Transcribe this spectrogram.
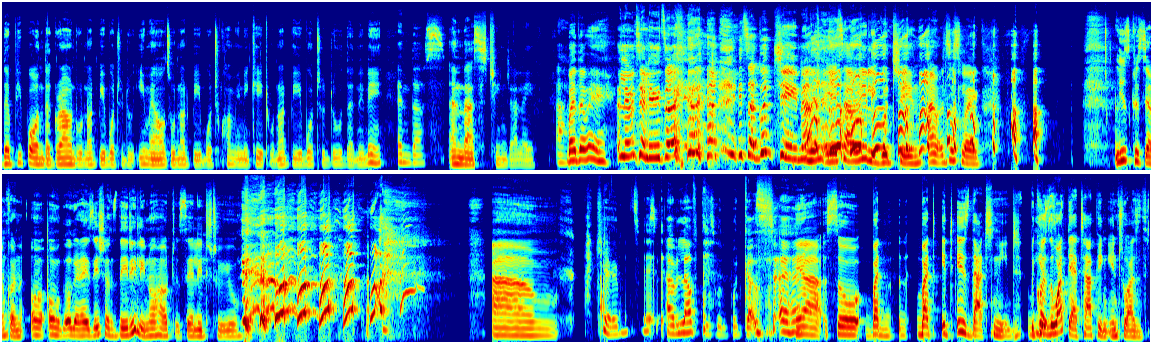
The people on the ground will not be able to do emails will not be able to communicate will not be able to do the nene, and thus? And that's change our life. By the way let me tell you it's a, it's a good chain huh? it's a really good chain. I was just like these christian con- organizations they really know how to sell it to you. Um i've loved this whole podcast. Yeah so but but it is that need. Because Yes. what they're tapping into as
